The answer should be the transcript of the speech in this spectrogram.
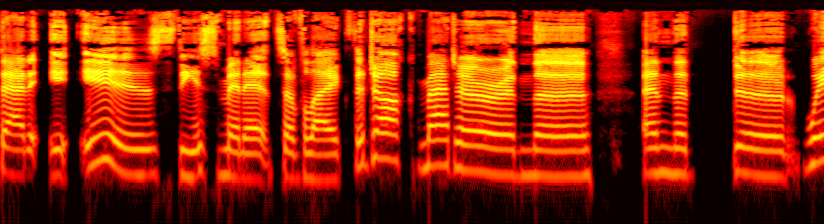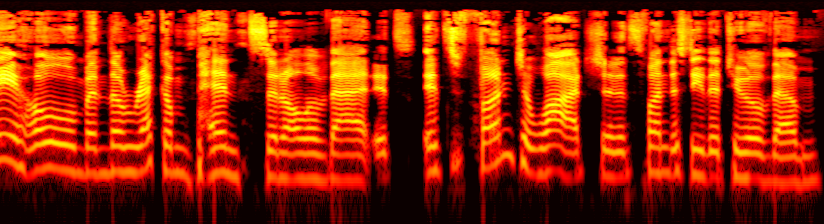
that it is these minutes of like the dark matter and the and the the way home and the recompense and all of that. It's it's fun to watch and it's fun to see the two of them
